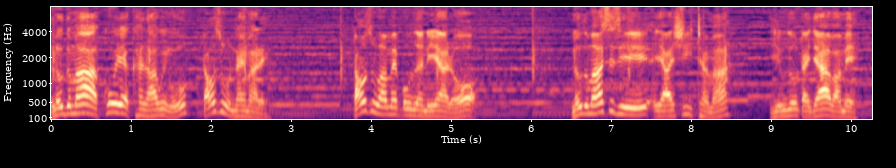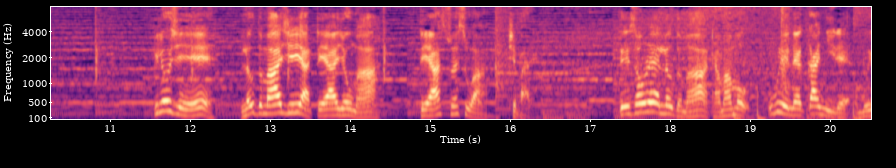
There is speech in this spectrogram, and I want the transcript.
အလုံသမားကကိုယ့်ရဲ့ခံစား권ကို တောင်းဆိုနိုင်ပါတယ်။တောင်းဆိုရမယ့်ပုံစံတွေကတော့လုံသမားစစ်စီအရာရှိထံမှာရေဦးဆုံးတိုင်ကြားရပါမယ်။ပြီးလို့ရှိရင်လုံသမားရေးရတရားရုံးမှာတရားစွဲဆိုရဖြစ်ပါတယ်။တည်ဆုံးတဲ့အလုံသမားဒါမှမဟုတ်ဥပဒေနဲ့ကိုက်ညီတဲ့အမွေ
